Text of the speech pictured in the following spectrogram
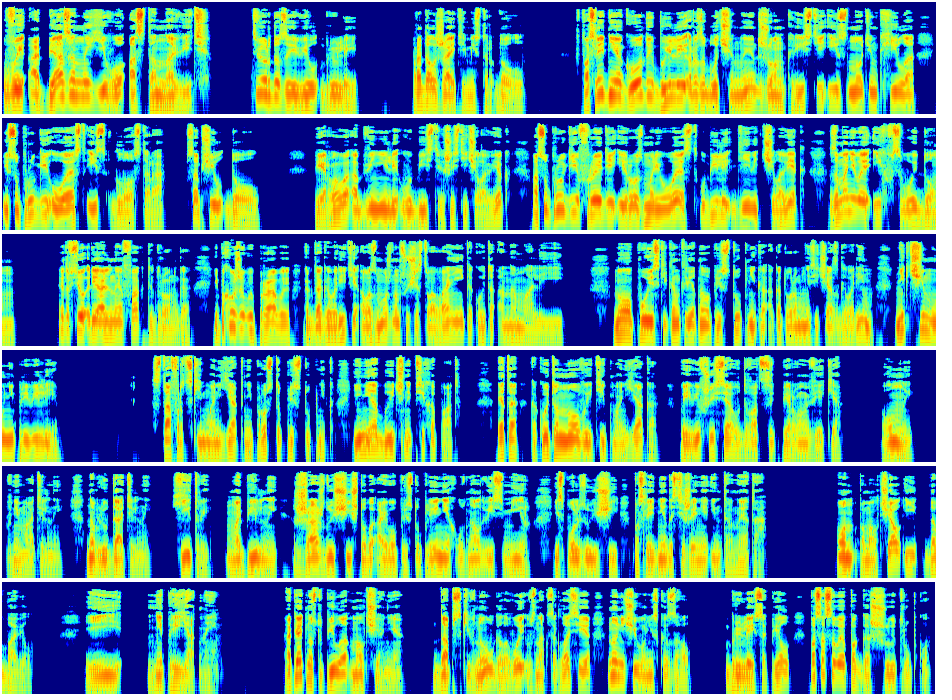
Вы обязаны его остановить, твердо заявил Брюлей. Продолжайте, мистер Доул. В последние годы были разоблачены Джон Кристи из Ноттинг-Хилла и супруги Уэст из Глостера, сообщил Доул. Первого обвинили в убийстве шести человек, а супруги Фредди и Розмари Уэст убили девять человек, заманивая их в свой дом. Это все реальные факты, Дронга, и, похоже, вы правы, когда говорите о возможном существовании какой-то аномалии. Но поиски конкретного преступника, о котором мы сейчас говорим, ни к чему не привели. Стаффордский маньяк не просто преступник и не обычный психопат. Это какой-то новый тип маньяка, появившийся в 21 веке. Умный, внимательный, наблюдательный, хитрый, мобильный, жаждущий, чтобы о его преступлениях узнал весь мир, использующий последние достижения интернета. Он помолчал и добавил. И неприятный. Опять наступило молчание. Дабс кивнул головой в знак согласия, но ничего не сказал. Брюлей сопел, посасывая погасшую трубку.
